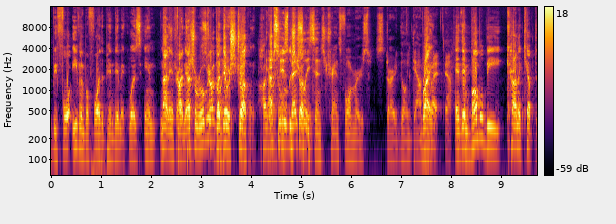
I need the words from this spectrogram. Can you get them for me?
before, even before the pandemic, was in not in financial ruin, but they were struggling, absolutely Especially struggling. since Transformers started going down. Right. Right, yeah. And then Bumblebee kind of kept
